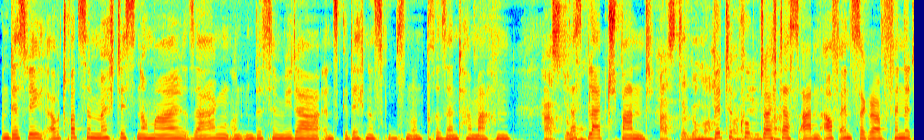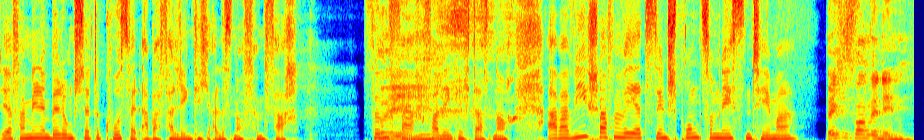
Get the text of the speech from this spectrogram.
Und deswegen, aber trotzdem möchte ich es nochmal sagen und ein bisschen wieder ins Gedächtnis rufen und präsenter machen. Hast du, Das bleibt spannend. hast du gemacht. Bitte guckt euch Fall. das an. Auf Instagram findet ihr Familienbildungsstätte Coesfeld, aber verlinke ich alles noch fünffach. Fünffach Ui. verlinke ich das noch. Aber wie schaffen wir jetzt den Sprung zum nächsten Thema? Welches wollen wir nehmen?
